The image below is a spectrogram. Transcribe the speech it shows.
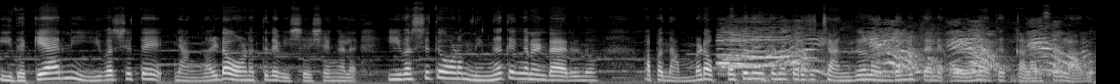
ഇതൊക്കെയായിരുന്നു ഈ വർഷത്തെ ഞങ്ങളുടെ ഓണത്തിന്റെ വിശേഷങ്ങൾ. ഈ വർഷത്തെ ഓണം നിങ്ങൾക്ക് എങ്ങനെ ഉണ്ടായിരുന്നു? അപ്പം നമ്മുടെ ഒപ്പത്തിന് നിൽക്കുന്ന കുറച്ച് ചങ്കുകൾ ഉണ്ടെങ്കിൽ തന്നെ ഓണമൊക്കെ കളർഫുള്ളാകും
